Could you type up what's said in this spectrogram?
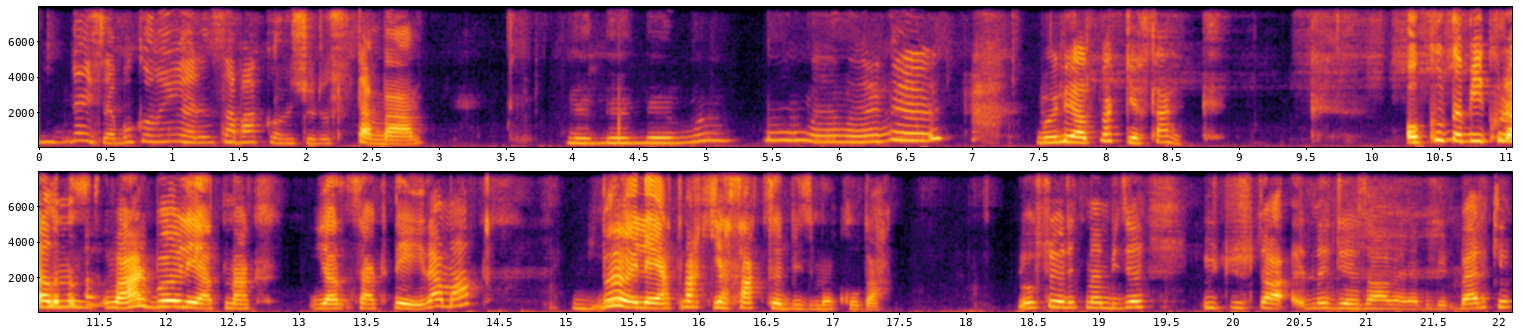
Neyse bu konuyu yarın sabah konuşuruz. Tamam. Böyle yatmak yasak. Okulda bir kuralımız var. Böyle yatmak yasak değil ama böyle yatmak yasaktır bizim okulda. Yoksa öğretmen bize 300 tane ceza verebilir. Belki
